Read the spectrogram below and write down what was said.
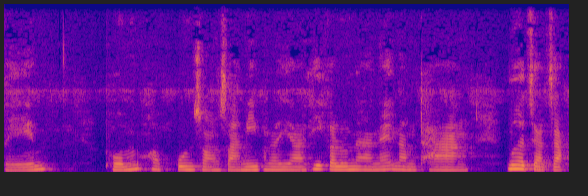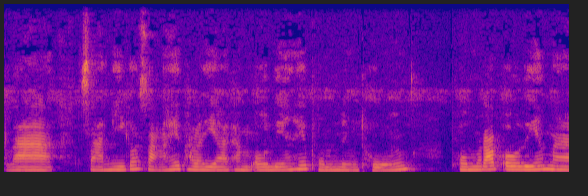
ษม ผมขอบคุณสองสามีภรรยาที่กรุณาแนะนำทาง เมื่อจะจากลา สามีก็สั่งให้ภรรยาทำโอเลี้ยงให้ผมหนึ่งถุง ผมรับโอเลี้ยงมา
